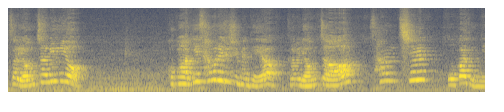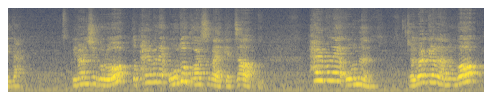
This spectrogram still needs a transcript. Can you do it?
그래서 0.125 곱하기 3을 해주시면 돼요. 그러면 0.375가 됩니다. 이런 식으로 또 8분의 5도 구할 수가 있겠죠. 8분의 5는 8개로 나눈 거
